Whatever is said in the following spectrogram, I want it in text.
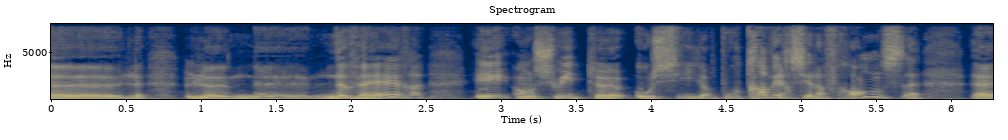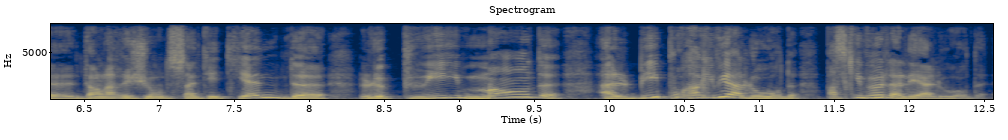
euh, le, euh, Nevers, et ensuite euh, aussi pour traverser la France, dans la région de Saint-Étienne, Le Puy, Mende, Albi, pour arriver à Lourdes, parce qu'ils veulent aller à Lourdes.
